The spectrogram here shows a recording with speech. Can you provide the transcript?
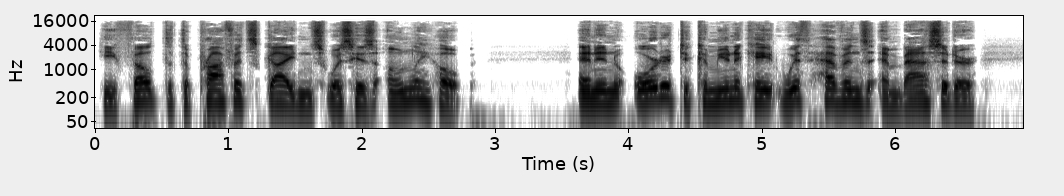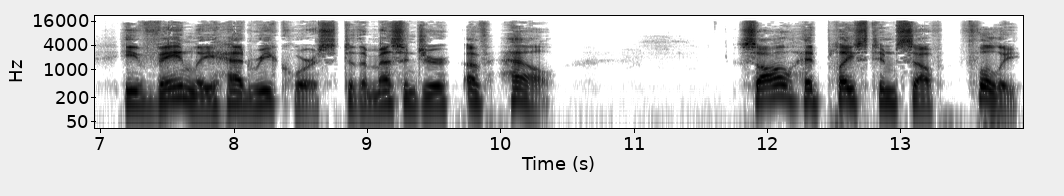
he felt that the prophet's guidance was his only hope, and in order to communicate with heaven's ambassador, he vainly had recourse to the messenger of hell. Saul had placed himself fully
